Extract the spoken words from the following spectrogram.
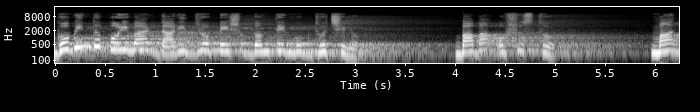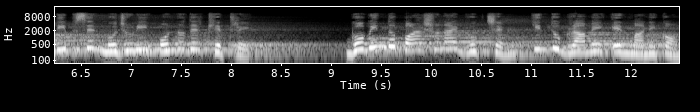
গোবিন্দ পরিবার দারিদ্র পেশদন্তে মুগ্ধ ছিল। বাবা অসুস্থ। মা দীপসের মজুরি অন্যদের ক্ষেত্রে। গোবিন্দ পড়াশোনায় ভুগছেন, কিন্তু গ্রামে এর মানে কম।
